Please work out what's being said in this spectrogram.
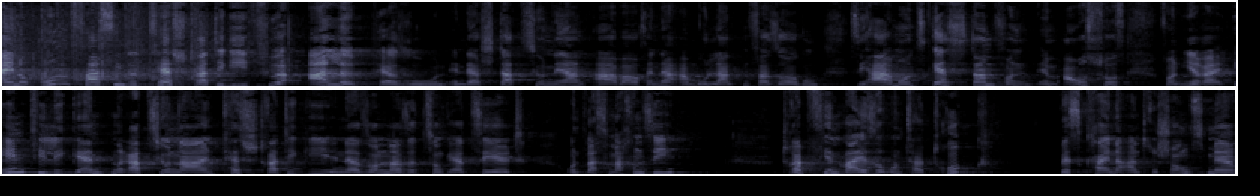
eine umfassende Teststrategie für alle Personen in der stationären, aber auch in der ambulanten Versorgung. Sie haben uns gestern im Ausschuss von Ihrer intelligenten, rationalen Teststrategie in der Sondersitzung erzählt. Und was machen Sie? Tröpfchenweise unter Druck, bis, keine andere Chance mehr,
